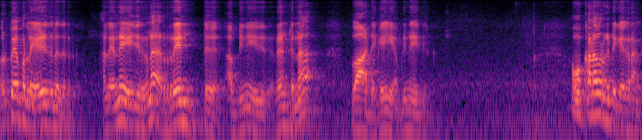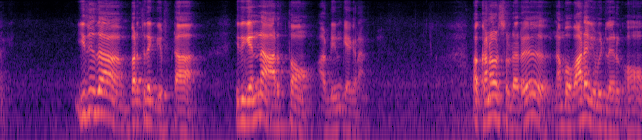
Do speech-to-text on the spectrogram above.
ஒரு பேப்பரில் எழுதுனது இருக்குது அதில் என்ன எழுதியிருக்குன்னா ரெண்ட்டு அப்படின்னு எழுதியிருக்கு. ரெண்ட்டுனா வாடகை அப்படின்னு எழுதியிருக்கு. அவங்க கணவர்கிட்ட கேட்குறாங்க இதுதான் பர்த்டே கிஃப்டா இதுக்கு என்ன அர்த்தம் அப்படின்னு கேட்குறாங்க இப்போ கணவர் சொல்கிறாரு நம்ம வாடகை வீட்டில் இருக்கோம்.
